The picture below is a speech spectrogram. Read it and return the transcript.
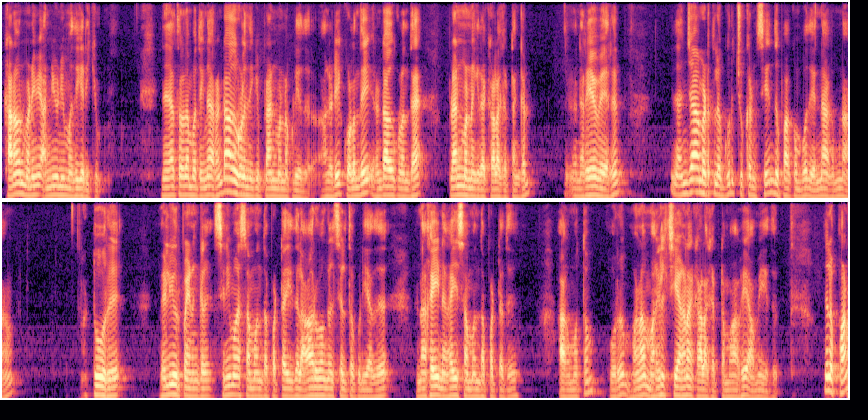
கணவன் மனைவி அந்யூன்யம் அதிகரிக்கும். இந்த நேரத்தில் தான் பார்த்திங்கன்னா ரெண்டாவது குழந்தைக்கு பிளான் பண்ணக்கூடியது. ஆல்ரெடி குழந்தை ரெண்டாவது குழந்தை பிளான் பண்ணுகிற காலகட்டங்கள் நிறைய பேர். இந்த அஞ்சாம் இடத்துல குரு சுக்கரன் சேர்ந்து பார்க்கும்போது என்ன ஆகும்னா டூரு வெளியூர் பயணங்கள் சினிமா சம்மந்தப்பட்ட இதில் ஆர்வங்கள் செலுத்தக்கூடியது நகை நகை சம்மந்தப்பட்டது ஆக மொத்தம் ஒரு மன மகிழ்ச்சியான காலகட்டமாகவே அமையுது. இதில் பண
